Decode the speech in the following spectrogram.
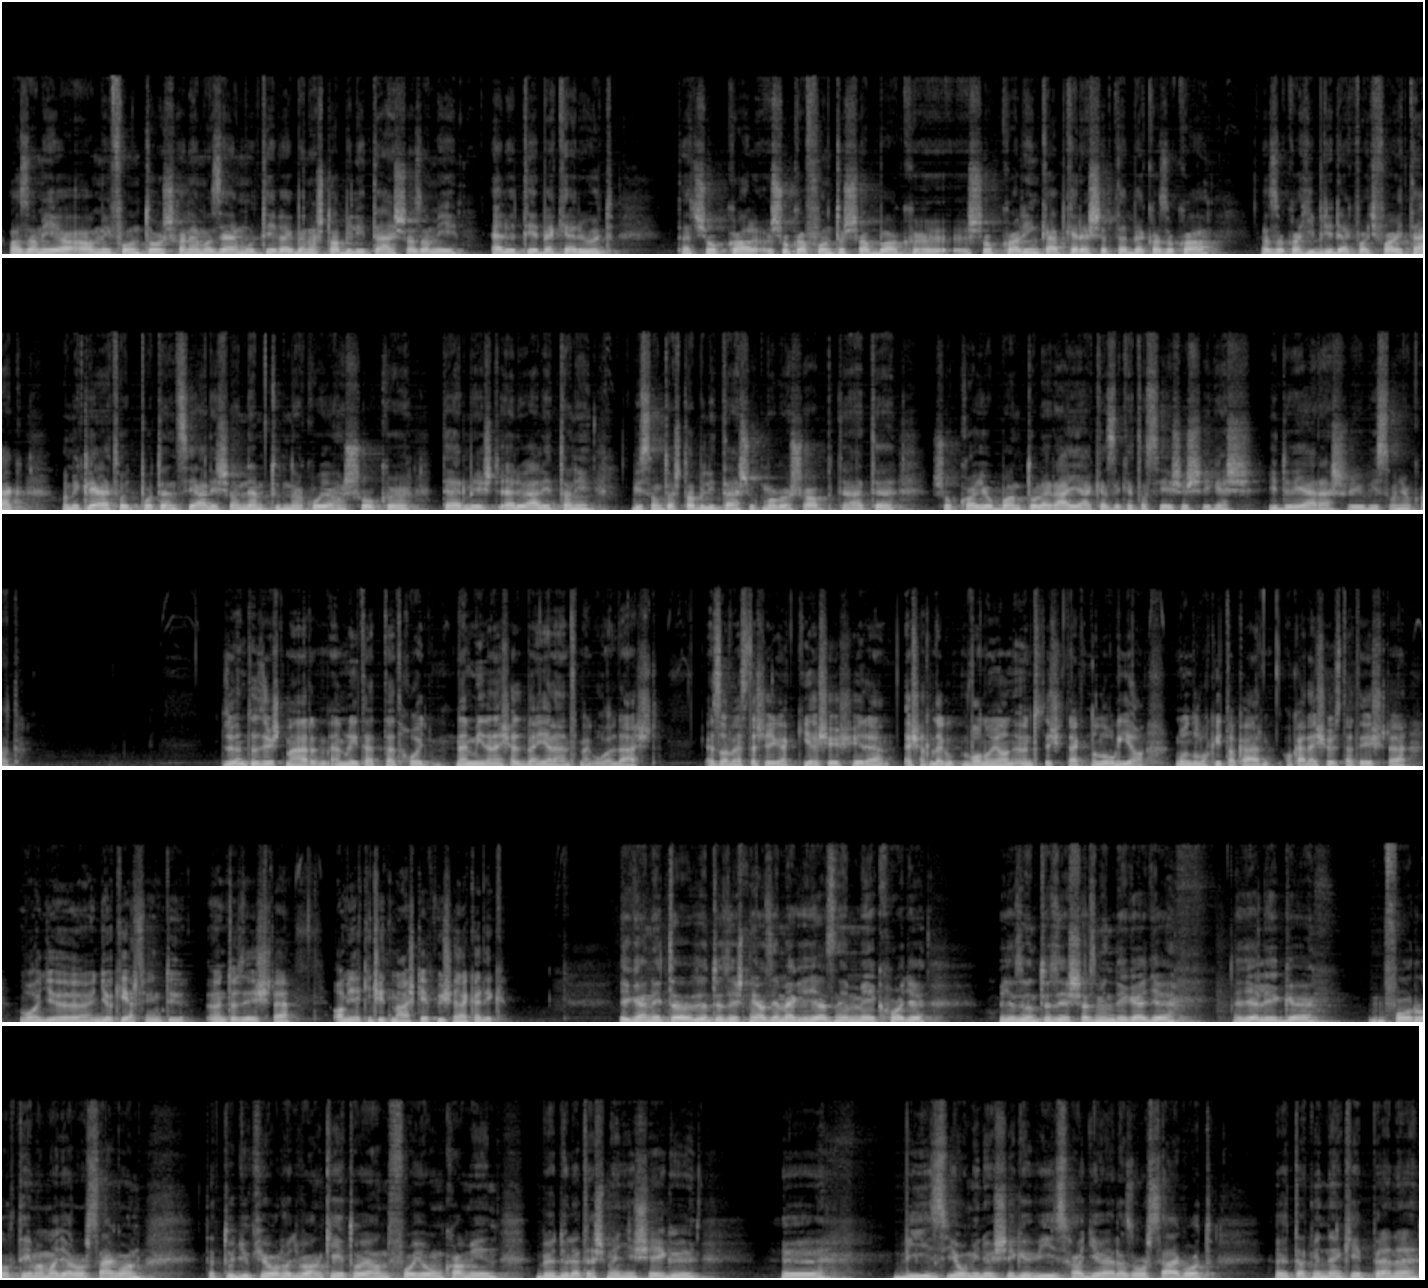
az, ami, ami fontos, hanem az elmúlt években a stabilitás az, ami előtérbe került. Tehát sokkal, sokkal fontosabbak, sokkal inkább keresettebbek azok a, azok a hibridek vagy fajták, amik lehet, hogy potenciálisan nem tudnak olyan sok termést előállítani, viszont a stabilitásuk magasabb, tehát sokkal jobban tolerálják ezeket a szélsőséges időjárási viszonyokat. Az öntözést már említetted, hogy nem minden esetben jelent megoldást ez a veszteségek kiesésére. Esetleg van olyan öntözési technológia, gondolok itt akár, akár esőztetésre, vagy gyökérszintű öntözésre, ami egy kicsit másképp viselkedik? Igen, itt az öntözésnél azért megjegyezném még, hogy, hogy az öntözés ez mindig egy, egy elég forró téma Magyarországon. Tehát tudjuk jól, hogy van két olyan folyónk, amin bődületes mennyiségű víz, jó minőségű víz hagyja el az országot, tehát mindenképpen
